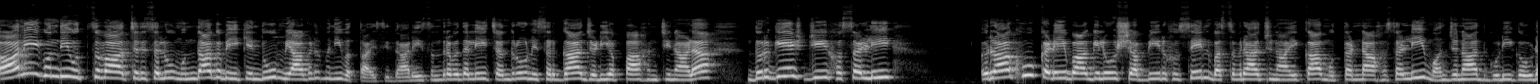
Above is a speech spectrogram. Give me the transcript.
ಆನೆಗುಂದಿ ಉತ್ಸವ ಆಚರಿಸಲು ಮುಂದಾಗಬೇಕೆಂದು ಮ್ಯಾಗಳಮನಿ ಒತ್ತಾಯಿಸಿದ್ದಾರೆ. ಈ ಸಂದರ್ಭದಲ್ಲಿ ಚಂದ್ರು, ನಿಸರ್ಗ, ಜಡಿಯಪ್ಪ, ಹಂಚಿನಾಳ, ದುರ್ಗೇಶ್ ಜಿ ಹೊಸಳ್ಳಿ, ರಾಘು ಕಡೇಬಾಗಿಲು, ಶಬ್ಬೀರ್ ಹುಸೇನ್, ಬಸವರಾಜ್ ನಾಯ್ಕ, ಮುತ್ತಣ್ಣ ಹೊಸಳ್ಳಿ, ಮಂಜುನಾಥ್ ಗುಡಿಗೌಡ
